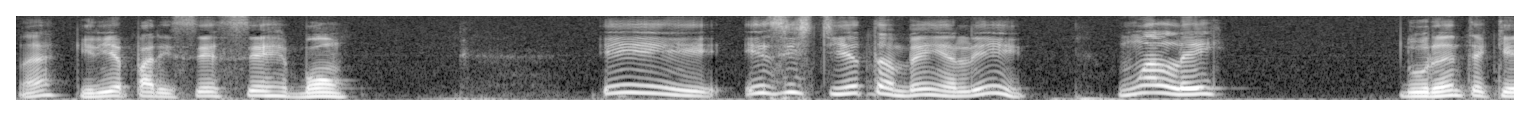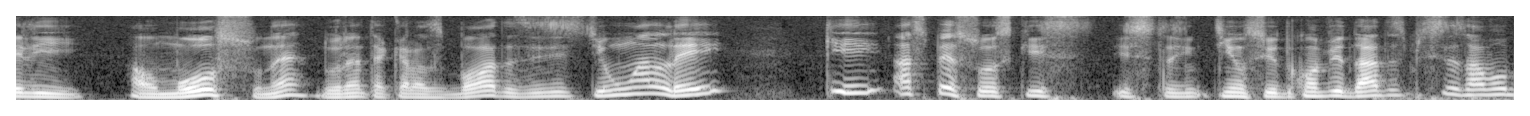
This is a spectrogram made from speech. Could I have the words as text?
né? Queria parecer ser bom. E existia também ali uma lei durante aquele almoço, né? Durante aquelas bodas existia uma lei que as pessoas que tinham sido convidadas precisavam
